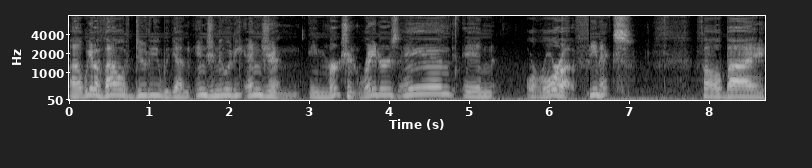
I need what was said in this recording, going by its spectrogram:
Uh, we got a Vow of Duty, we got an Ingenuity Engine, a Merchant Raiders, and an Aurora Phoenix, followed by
